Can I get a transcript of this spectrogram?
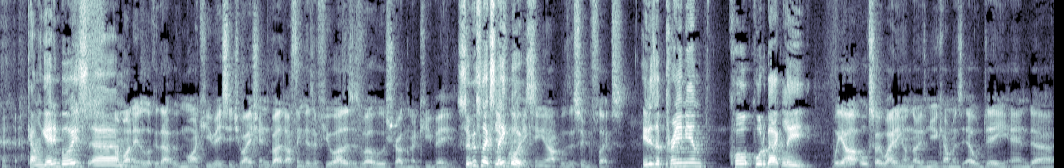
come and get him, boys. I Um, might need to look at that with my QB situation, but I think there's a few others as well who are struggling at QB. Superflex League, boys. Mixing it up with the Superflex. It is a premium qu- quarterback league. We are also waiting on those newcomers, LD and uh,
